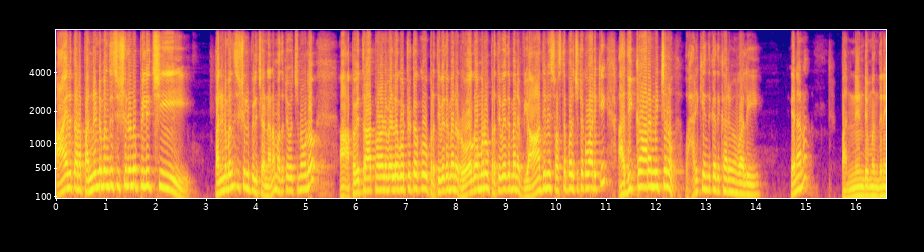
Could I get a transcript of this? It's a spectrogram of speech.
ఆయన తన పన్నెండు మంది శిష్యులను పిలిచి. పన్నెండు మంది శిష్యులను పిలిచాడు నాన్న మొదటి వచనంలో. ఆ అపవిత్రాత్మలను వెళ్ళగొట్టుటకు ప్రతి విధమైన రోగమును ప్రతి విధమైన వ్యాధిని స్వస్థపరచుటకు వారికి అధికారం ఇచ్చను. వారికి ఎందుకు అధికారం ఇవ్వాలి? ఏనానా పన్నెండు మందిని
